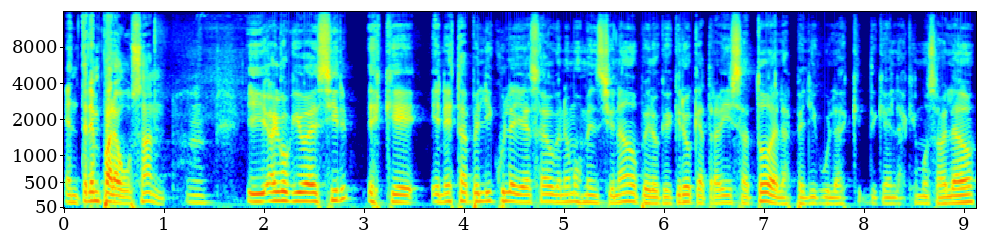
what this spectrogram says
En, Tren para Busan. Y algo que iba a decir es que en esta película, ya es algo que no hemos mencionado, pero que creo que atraviesa todas las películas que, de que- en las que hemos hablado,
